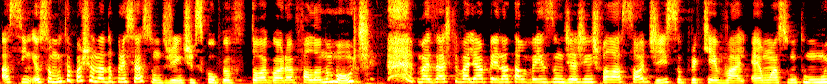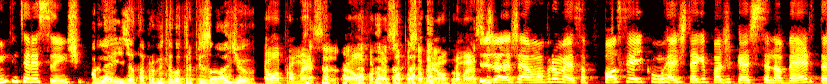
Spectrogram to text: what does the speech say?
assim, eu sou muito apaixonada por esse assunto, gente, desculpa, eu tô agora falando um monte, mas acho que vale a pena talvez um dia a gente falar só disso, porque é um assunto muito interessante. Olha aí, já tá prometendo outro episódio? É uma promessa? É uma promessa? Só pra saber, é uma promessa? Já, já é uma promessa. Posso ir aí com o hashtag podcast cena aberta?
